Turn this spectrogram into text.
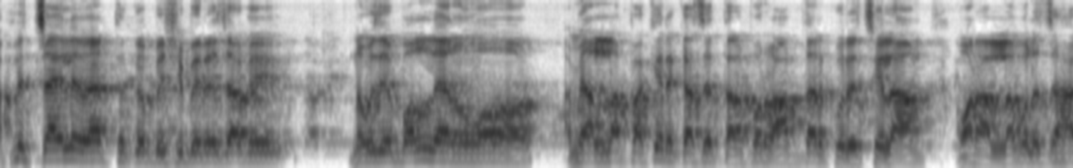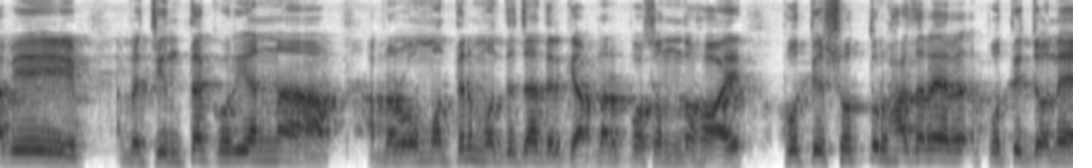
আপনি চাইলে এর থেকে বেশি বেড়ে যাবে। নবীজি বললেন ওমর আমি আল্লাহ পাকের কাছে তারপর আবদার করেছিলাম। আমার আল্লাহ বলেছে হাবিব আপনি চিন্তা করিয়েন না। আপনার উম্মতের মধ্যে যাদেরকে আপনার পছন্দ হয় প্রতি সত্তর হাজারের প্রতি জনে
